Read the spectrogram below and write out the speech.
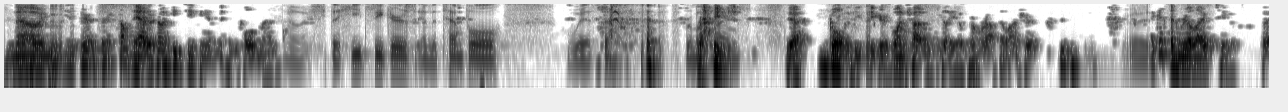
no, there, there's something. Yeah, there's no heat seeking in, in Goldeneye. Uh, the Heat Seekers in the temple with uh, remote Right. mines. Yeah, golden heat seekers. One shot would kill you from a rocket launcher. Right. I guess in real life too, but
